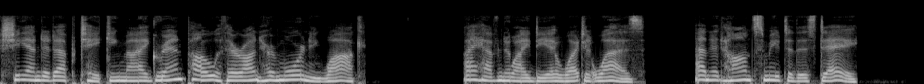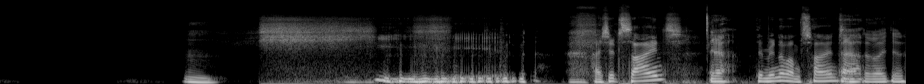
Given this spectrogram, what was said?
She ended up taking my grandpa with her on her morning walk. I have no idea what it was, and it haunts me to this day. Mm. Har I set Science? Ja. Det minder mig om Science. Ja, det er rigtigt.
